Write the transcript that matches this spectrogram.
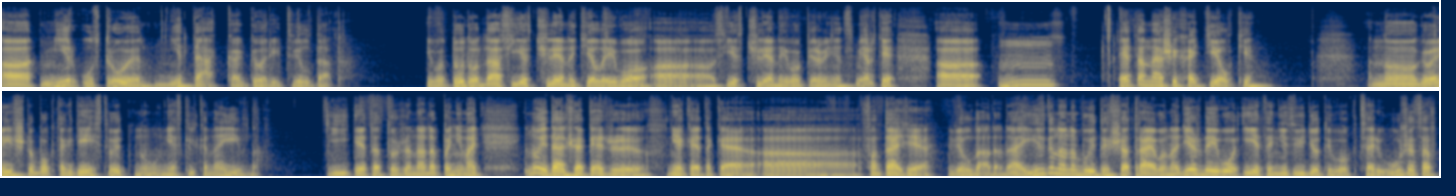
А мир устроен не так, как говорит Вилдат. И вот тут вот, да, съест члены тела его, а, съест члены его первенец смерти, а, м- это наши хотелки. Но говорить, что Бог так действует, ну, несколько наивно. И это тоже надо понимать. Ну и дальше, опять же, некая такая а, фантазия Вилдада. Да, изгнана будет из шатра его надежда его, и это не изведет его к царю ужасов,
